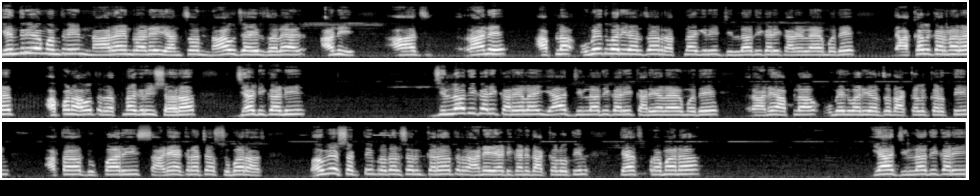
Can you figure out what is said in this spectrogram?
केंद्रीय मंत्री नारायण राणे यांचं नाव जाहीर झालं आहे आणि आज राणे आपला उमेदवारी अर्ज रत्नागिरी जिल्हाधिकारी कार्यालयामध्ये दाखल करणार आहेत. आपण आहोत रत्नागिरी शहरात. ज्या ठिकाणी जिल्हाधिकारी कार्यालय या जिल्हाधिकारी कार्यालयामध्ये राणे आपला उमेदवारी अर्ज दाखल करतील. आता दुपारी साडे अकराच्या सुमारास भव्य शक्ती प्रदर्शन करत राणे या ठिकाणी दाखल होतील. त्याचप्रमाणे या जिल्हाधिकारी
